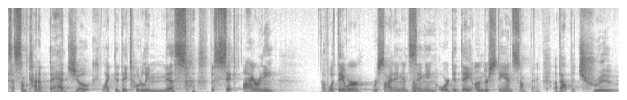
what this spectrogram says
Is that some kind of bad joke? Like, did they totally miss the sick irony of what they were reciting and singing? Or did they understand something about the true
